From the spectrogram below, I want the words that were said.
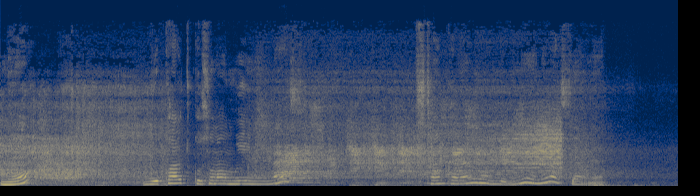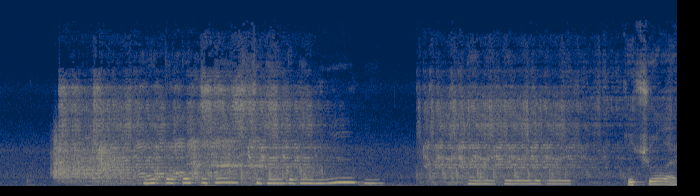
Ne? Yok artık o zaman bu yenilmez. Sen kameraman dedin yenilmez yani. Kaçıyorlar.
